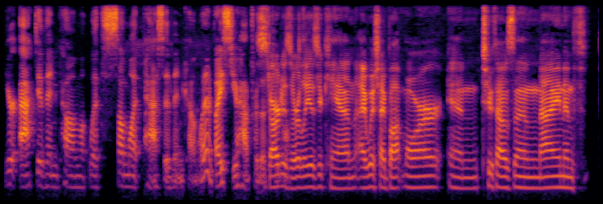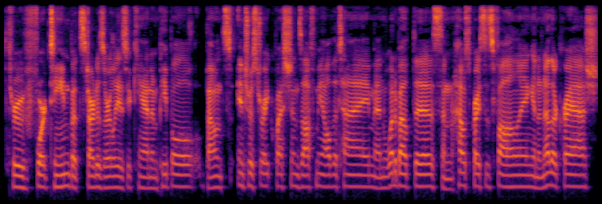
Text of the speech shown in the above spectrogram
your active income with somewhat passive income. What advice do you have for those? Start people? as early as you can. I wish I bought more in 2009 and th- through 14, but start as early as you can. And people bounce interest rate questions off me all the time. And what about this? And house prices falling and another crash.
